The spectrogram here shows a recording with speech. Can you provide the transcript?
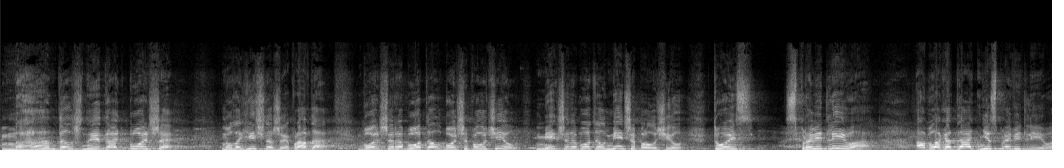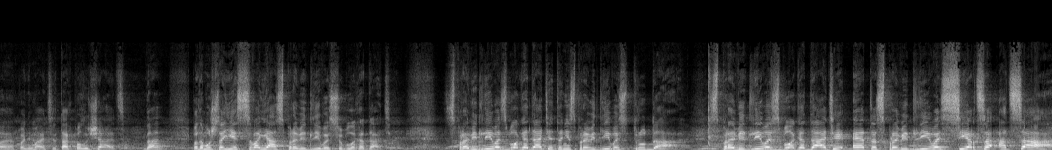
нам должны дать больше. Ну, логично же, правда? Больше работал, больше получил. Меньше работал, меньше получил. То есть справедливо. А благодать несправедливая. Понимаете, так получается, да? Потому что есть своя справедливость у благодати. Справедливость благодати – это не справедливость труда. Справедливость благодати – это справедливость сердца Отца.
